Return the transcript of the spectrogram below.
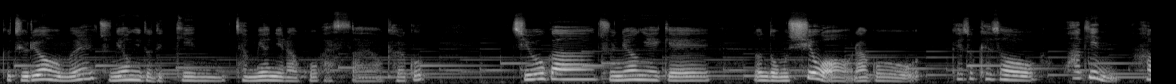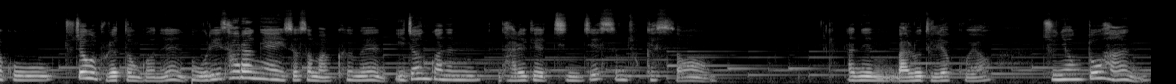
그 두려움을 준영이도 느낀 장면이라고 봤어요. 결국 지호가 준영에게 넌 너무 쉬워 라고 계속해서 확인하고 투정을 부렸던 거는 우리 사랑에 있어서만큼은 이전과는 다르게 진지했으면 좋겠어 라는 말로 들렸고요. 준영 또한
